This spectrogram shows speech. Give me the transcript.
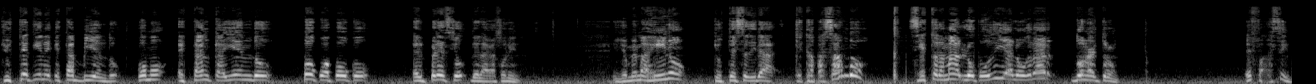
que usted tiene que estar viendo cómo están cayendo poco a poco el precio de la gasolina. Y yo me imagino que usted se dirá, ¿qué está pasando? Si esto nada más lo podía lograr Donald Trump. Es fácil.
